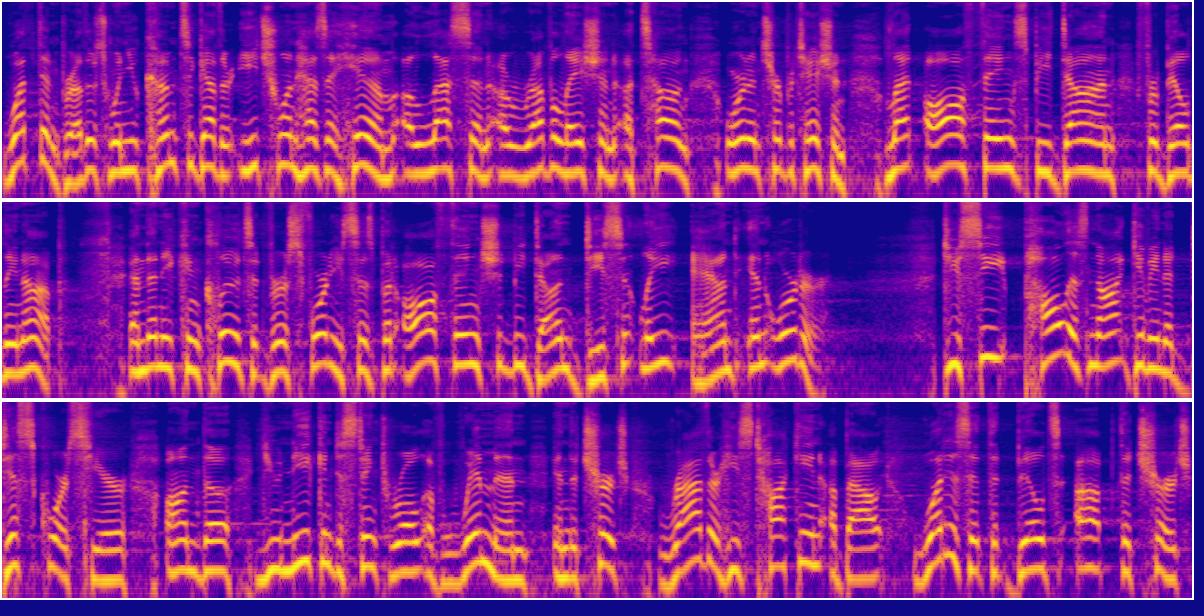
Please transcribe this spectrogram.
What then, brothers, when you come together, each one has a hymn, a lesson, a revelation, a tongue, or an interpretation. Let all things be done for building up. And then he concludes at verse 40, he says, But all things should be done decently and in order. Do you see, Paul is not giving a discourse here on the unique and distinct role of women in the church. Rather, he's talking about what is it that builds up the church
